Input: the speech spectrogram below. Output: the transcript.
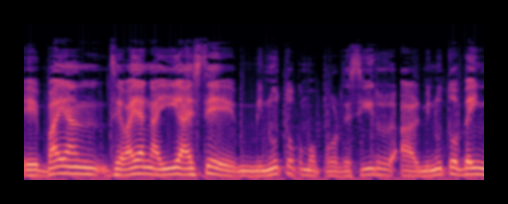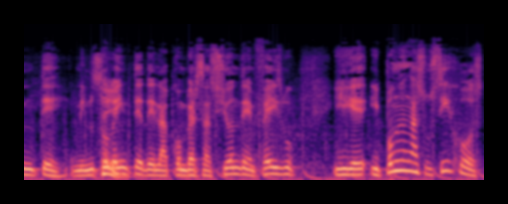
eh, vayan, se vayan ahí a este minuto, como por decir al minuto 20, el minuto Sí. 20 de la conversación de en Facebook y, y pongan a sus hijos,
